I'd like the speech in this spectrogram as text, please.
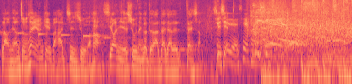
老娘，总算有人可以把她治住了哈。希望你的书能够得到大家的赞赏，谢谢。谢谢，谢谢。谢谢。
